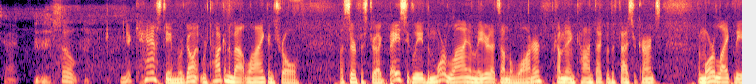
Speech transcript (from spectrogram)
okay. So you're casting, we're going we're talking about line control a surface drag. Basically, the more line and leader that's on the water coming in contact with the faster currents, the more likely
